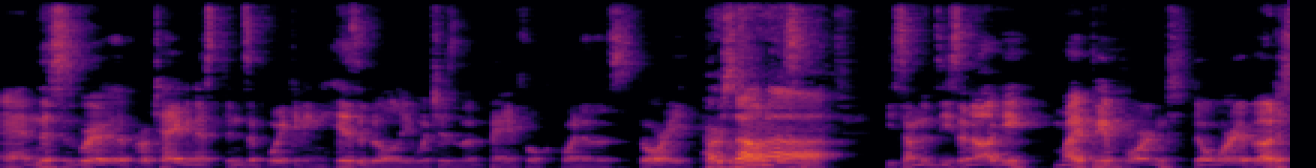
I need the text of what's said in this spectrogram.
And this is where the protagonist ends up awakening his ability, which is the main focal point of the story. Personas. Persona. He summons Izanagi. Might be important. Don't worry about it.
